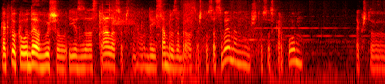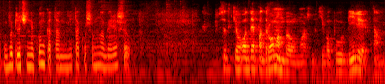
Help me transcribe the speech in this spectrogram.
Как только УД вышел из Астрала, собственно, УД и сам разобрался, что со Свеном, что со Скорпом. Так что выключенный Кунка там не так уж и много решил. Все-таки ОД под Ромом был, может быть, его поубили, там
